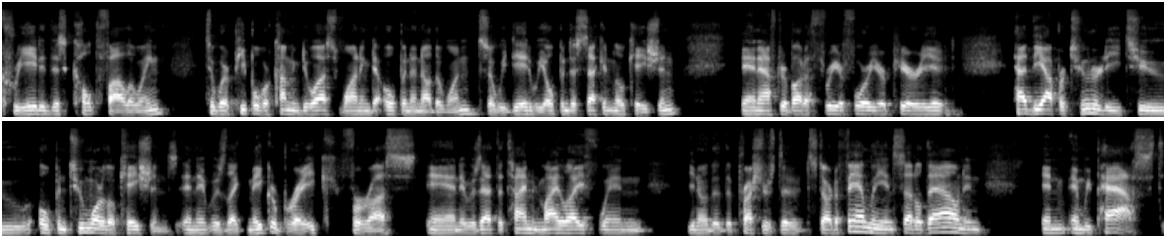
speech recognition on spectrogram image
created this cult following to where people were coming to us wanting to open another one. So we did. We opened a second location, and after about a three or four year period had the opportunity to open two more locations and it was like make or break for us. And it was at the time in my life when you know the, the pressures to start a family and settle down and and and we passed.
